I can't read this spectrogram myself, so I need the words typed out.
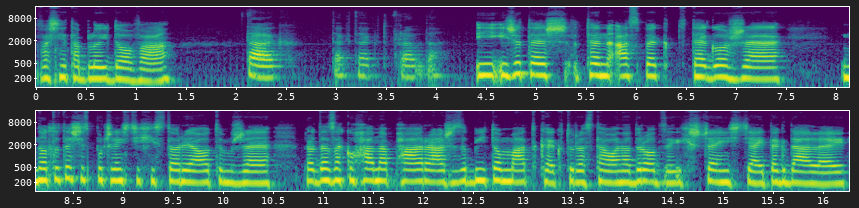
właśnie tabloidowa. Tak. Tak, tak, to prawda. I, I że też ten aspekt tego, że no to też jest po części historia o tym, że prawda, zakochana para, że zabito matkę, która stała na drodze ich szczęścia i tak dalej.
